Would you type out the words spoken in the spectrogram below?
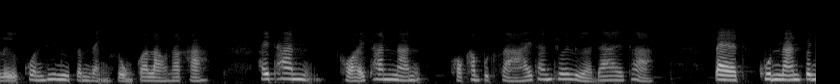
หรือคนที่มีตำแหน่งสูงกว่าเรานะคะ ให้ท่านขอให้ท่านนั้น ขอคำปรึกษาให้ท่านช่วยเหลือได้ค่ะ แต่คุณนั้นเป็น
